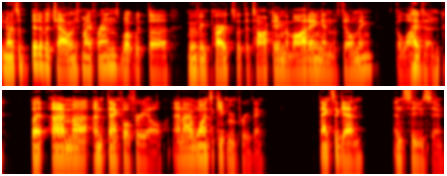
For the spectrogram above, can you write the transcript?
You know, it's a bit of a challenge, my friends, what with the moving parts, with the talking, the modding, and the filming, Galiven. But I'm, uh, I'm thankful for y'all, and I want to keep improving. Thanks again, and see you soon.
